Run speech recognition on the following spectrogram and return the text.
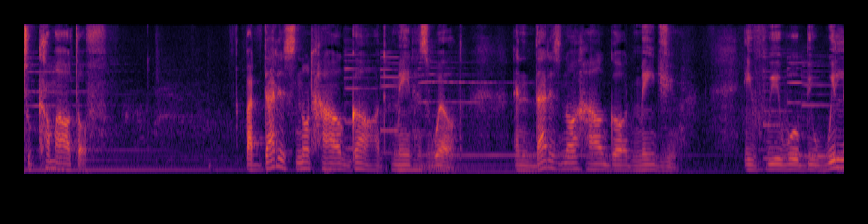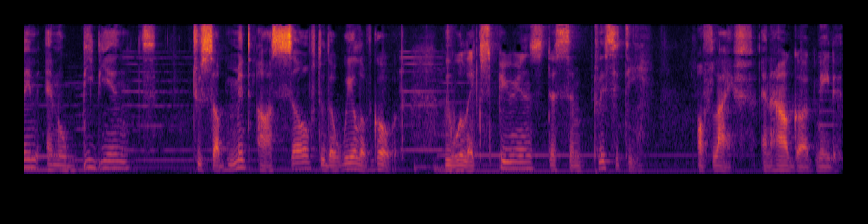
to come out of. But that is not how God made His world, and that is not how God made you. If we will be willing and obedient to submit ourselves to the will of God, we will experience the simplicity of life and how God made it.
